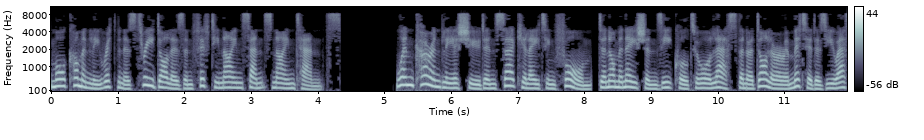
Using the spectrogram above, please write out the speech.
more commonly written as $3.59 9 tenths. When currently issued in circulating form, denominations equal to or less than a dollar are emitted as U.S.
